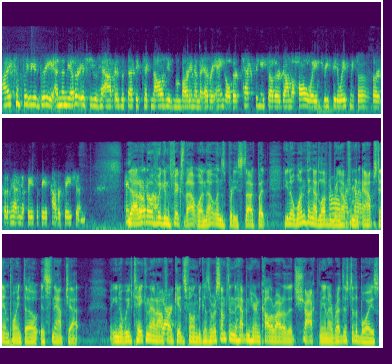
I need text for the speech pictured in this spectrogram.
I completely agree. And then the other issue you have is the fact that technology is bombarding them at every angle. They're texting each other down the hallway three feet away from each other instead of having a face to face conversation. And yeah, I don't know if we can fix that one. That one's pretty stuck. But you know, one thing I'd love to bring oh up from God. an app standpoint though is Snapchat. You know, we've taken that off yep. our kids' phone because there was something that happened here in Colorado that shocked me, and I read this to the boys.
